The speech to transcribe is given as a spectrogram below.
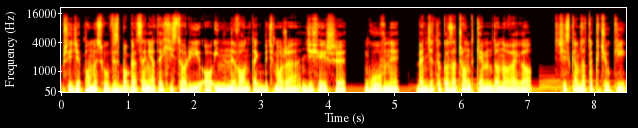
przyjdzie pomysł wzbogacenia tej historii o inny wątek, być może dzisiejszy główny będzie tylko zaczątkiem do nowego. Ściskam za to kciuki.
